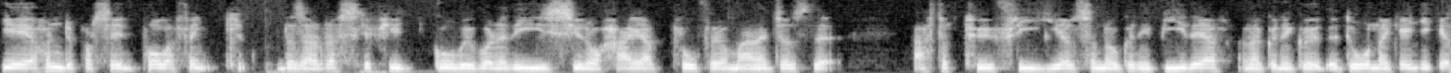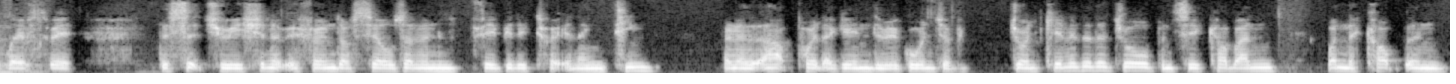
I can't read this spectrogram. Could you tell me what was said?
Yeah, hundred percent, Paul. I think there's a risk if you go with one of these, you know, higher profile managers that after two, three years are not going to be there and are going to go out the door, and again you get left with the situation that we found ourselves in in February 2019. And at that point, again, do we go and give John Kennedy the job and say, come in, win the cup, and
